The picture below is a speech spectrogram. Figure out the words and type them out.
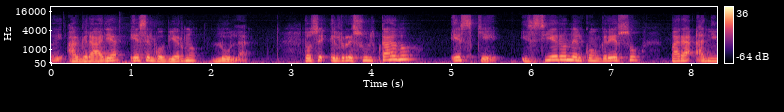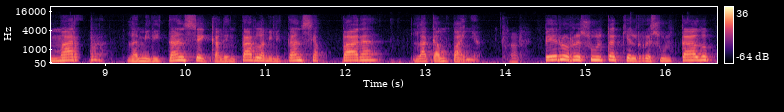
eh, agraria es el gobierno Lula. Entonces, el resultado es que hicieron el Congreso para animar la militancia y calentar la militancia para la campaña. Pero resulta que el resultado,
